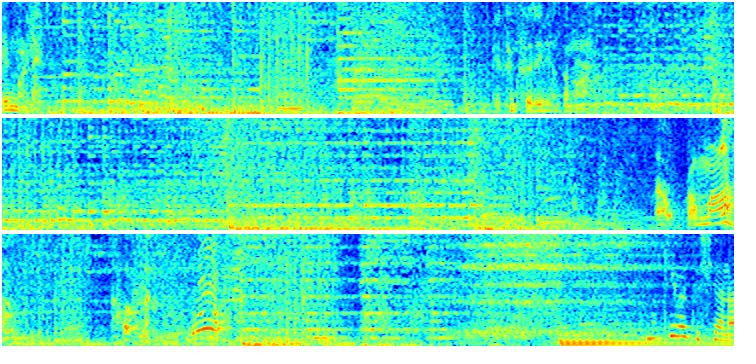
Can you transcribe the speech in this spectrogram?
ಏನ್ ಮಾಡ್ಲಿ ಗೆಸ್ಸಿಂಗ್ ಸರಿ ಇದೆ ಅಂತ ನೋಡೋಣ ಅಮ್ಮ ಬ್ರೋ ಮುಖ್ಯವಾದ ವಿಷಯನಾ?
